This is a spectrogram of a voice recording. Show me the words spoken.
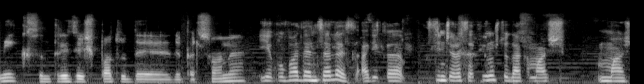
mic, sunt 30 34 de, de persoane. E cumva de înțeles, adică, sincer să fiu, nu știu dacă m-aș m-aș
